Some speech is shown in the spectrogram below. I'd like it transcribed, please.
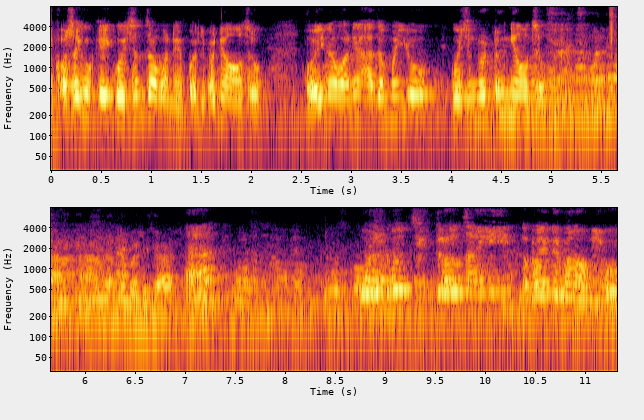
कसैको केही क्वेसन छ भने भोलि पनि आउँछु होइन भने आज म यो क्वेसनको टुङ्गी आउँछु आउनु नि भोलि छ हाँ? कोषको चित्र चाहिँ तपाईँले बनाउने हो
